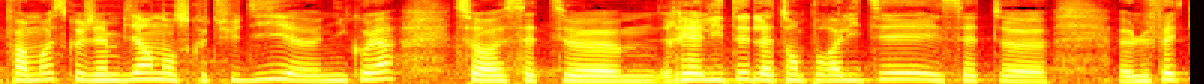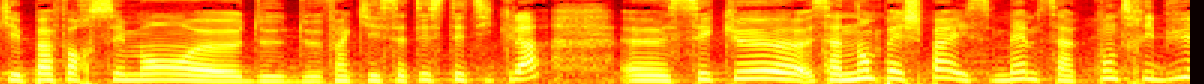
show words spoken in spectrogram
Enfin, moi, ce que j'aime bien dans ce que tu dis, euh, Nicolas, sur cette euh, réalité de la temporalité et cette, euh, le fait qu'il n'y ait pas forcément de, enfin, qu'il y ait cette esthétique-là, c'est que ça n'empêche pas et même ça contribue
